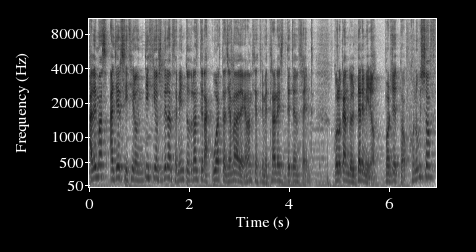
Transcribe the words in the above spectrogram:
Además, ayer se hicieron indicios de lanzamiento durante la cuarta llamada de ganancias trimestrales de Tencent, colocando el término proyecto con Ubisoft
